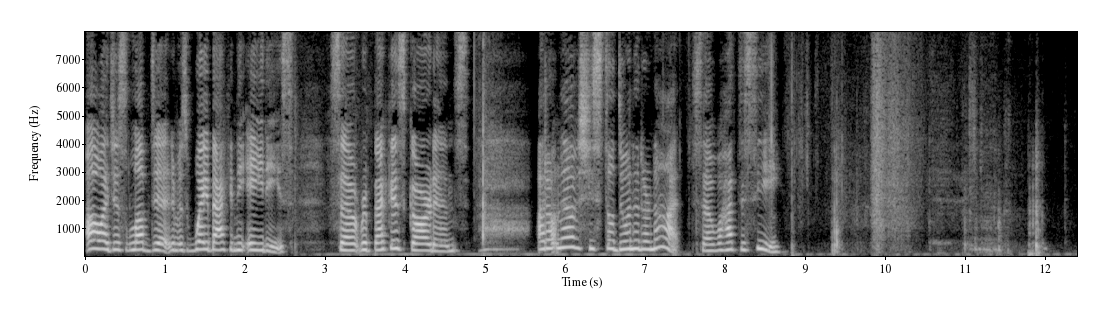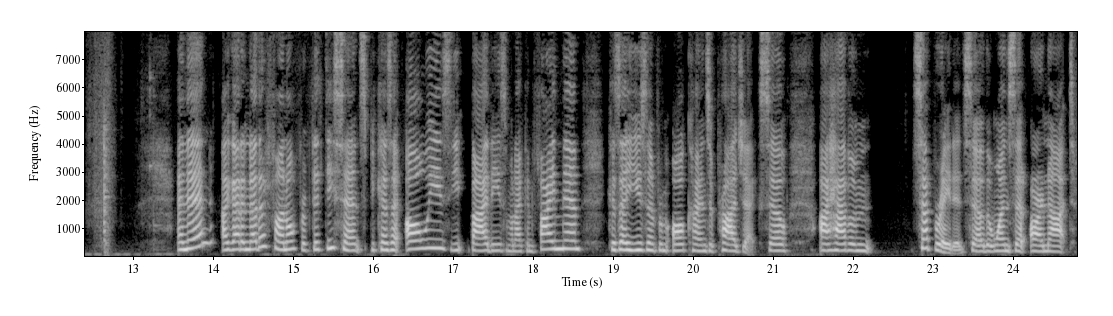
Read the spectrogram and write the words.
Oh, I just loved it. And it was way back in the 80s. So, Rebecca's Gardens. I don't know if she's still doing it or not. So we'll have to see. And then I got another funnel for 50 cents because I always buy these when I can find them because I use them from all kinds of projects. So I have them separated. So the ones that are not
